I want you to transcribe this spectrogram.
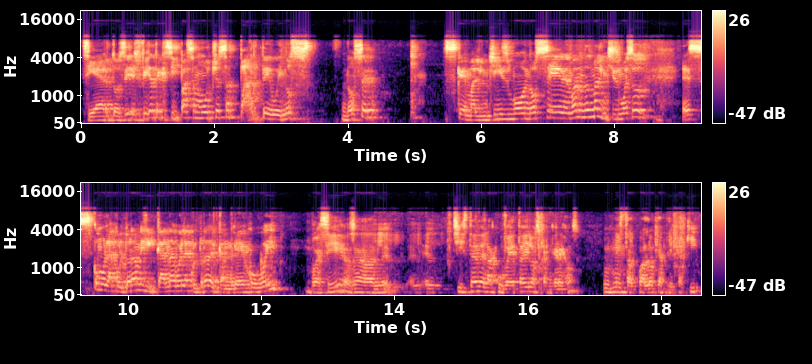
Cierto, fíjate que sí pasa mucho esa parte, güey. No, no sé. Es que malinchismo, no sé. Bueno, no es malinchismo, eso es como la cultura mexicana, güey, la cultura del cangrejo, güey. Pues sí, o sea, el, el- el chiste de la cubeta y los cangrejos es tal cual lo que aplica aquí.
